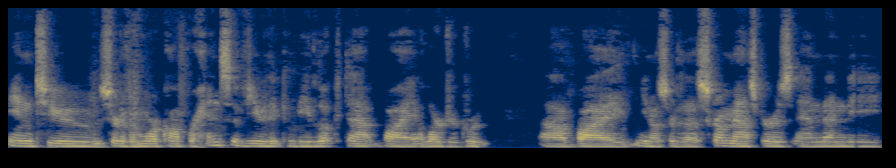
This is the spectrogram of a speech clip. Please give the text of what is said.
into sort of a more comprehensive view that can be looked at by a larger group, uh, by you know sort of the Scrum masters and then the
